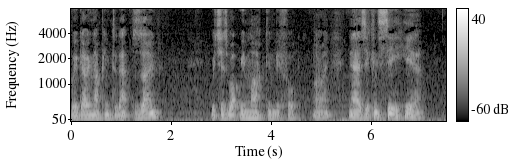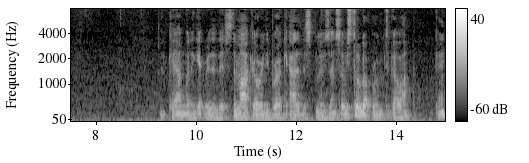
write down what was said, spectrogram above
we're going up into that zone which is what we marked in before. All right. Now as you can see here okay I'm going to get rid of this. The market already broke out of this blue zone so we still got room to go up okay?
